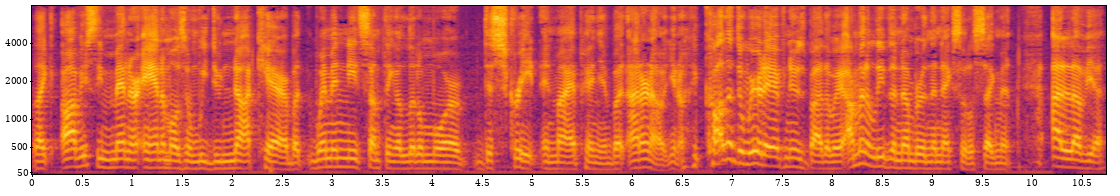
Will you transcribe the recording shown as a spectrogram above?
like obviously men are animals and we do not care but women need something a little more discreet in my opinion but i don't know you know call it into weird af news by the way i'm going to leave the number in the next little segment i love you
